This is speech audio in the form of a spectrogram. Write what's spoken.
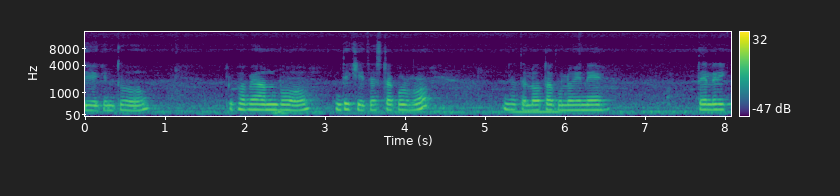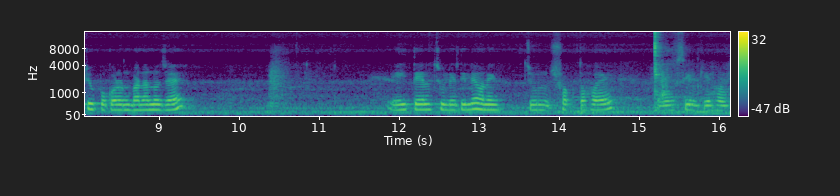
দিয়ে কিন্তু কীভাবে আনব দেখি চেষ্টা করব। যাতে লতাগুলো এনে তেলের একটি উপকরণ বানানো যায়। এই তেল চুলে দিলে অনেক চুল শক্ত হয় এবং সিল্কি হয়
